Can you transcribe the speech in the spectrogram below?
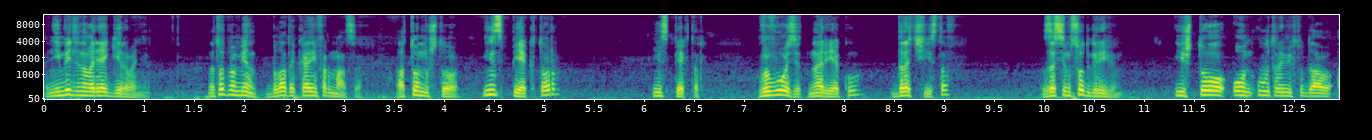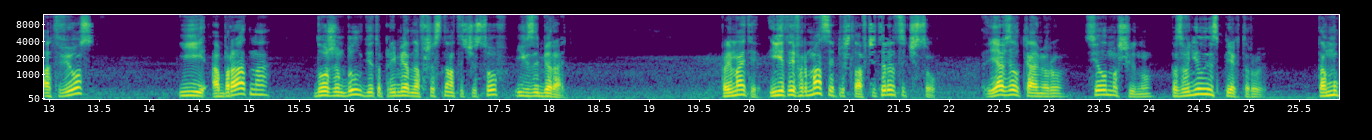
немедленного реагирования. На тот момент была такая информация о том, что инспектор, инспектор вывозит на реку драчистов за 700 гривен. И что он утром их туда отвез и обратно должен был где-то примерно в 16 часов их забирать. Понимаете? И эта информация пришла в 14 часов. Я взял камеру, сел в машину, позвонил инспектору, тому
